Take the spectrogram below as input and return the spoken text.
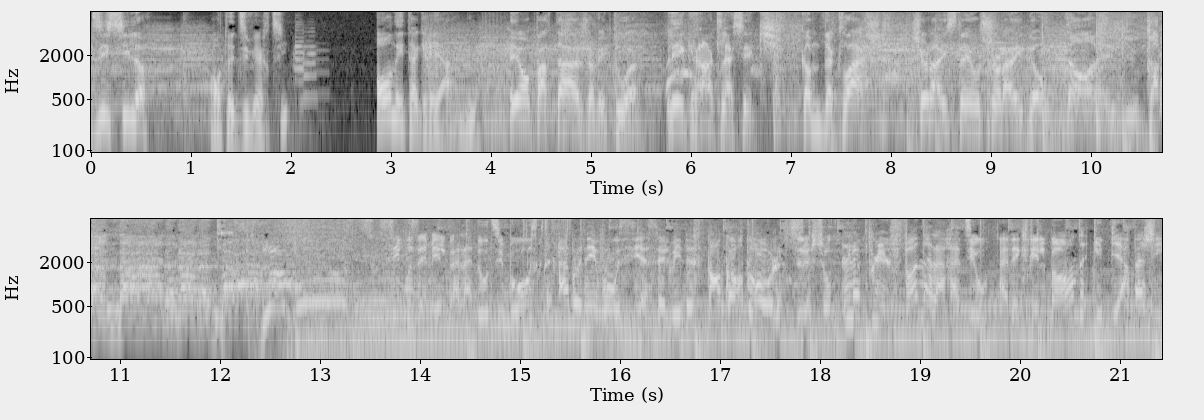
D'ici là, on te divertit, on est agréable et on partage avec toi les grands classiques comme The Clash, Should I Stay or Should I Go? Aimez le balado du Boost, abonnez-vous aussi à celui de C'est encore drôle, le show le plus fun à la radio avec Phil Bond et Pierre Pagé.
